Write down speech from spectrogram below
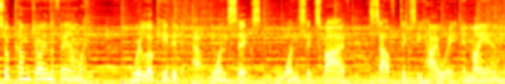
So come join the family. We're located at 16165 South Dixie Highway in Miami.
